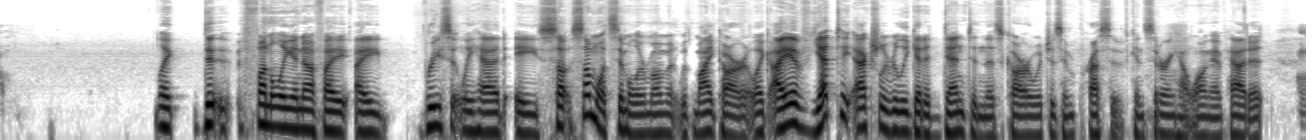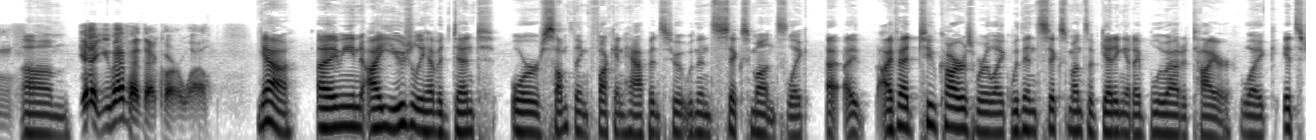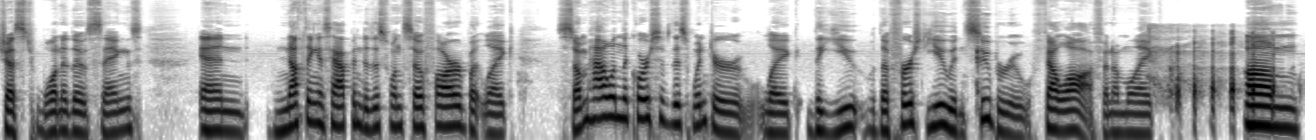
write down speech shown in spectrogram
Like, th- funnily enough, I I recently had a so- somewhat similar moment with my car. Like, I have yet to actually really get a dent in this car, which is impressive considering how long I've had it. Mm. Um, yeah you have had that car a while Yeah. I mean, I usually have a dent or something fucking happens to it within six months. Like, I, I I've had two cars where, like, within six months of getting it, I blew out a tire. Like, it's just one of those things, and nothing has happened to this one so far. But like, somehow in the course of this winter, like the U, the first U in Subaru fell off, and I'm like, um,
